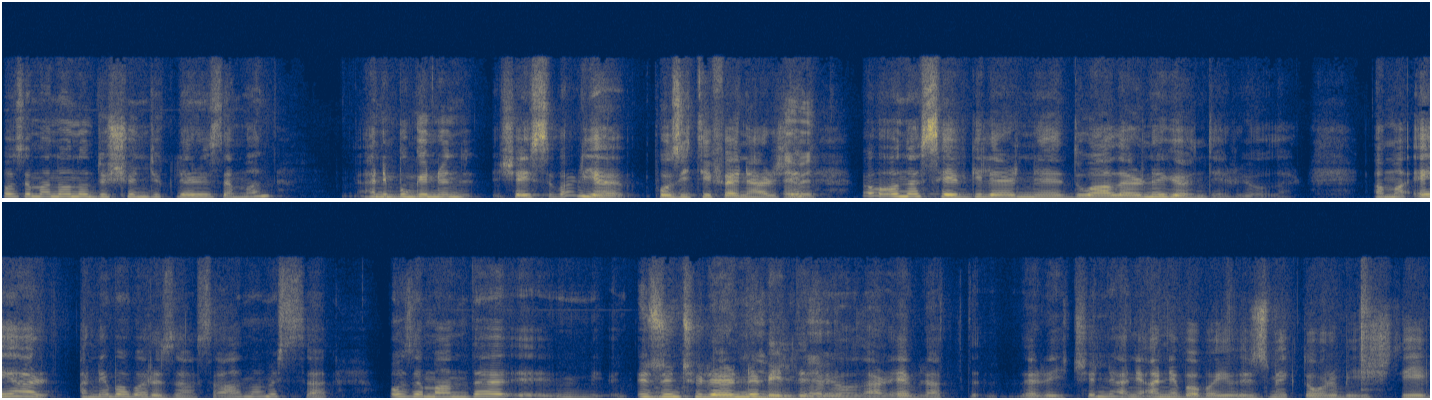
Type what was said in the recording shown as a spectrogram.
o zaman onu düşündükleri zaman hani bugünün şeysi var ya pozitif enerji Evet. ona sevgilerini, dualarını gönderiyorlar. Ama eğer anne baba rızası almamışsa o zaman da e, üzüntülerini Evet, bildiriyorlar evlatları için. Hani anne babayı üzmek doğru bir iş değil.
